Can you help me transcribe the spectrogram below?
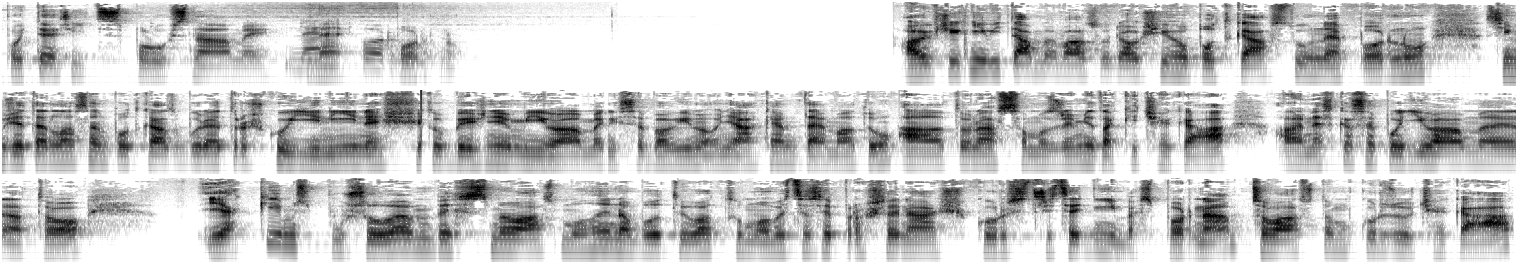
Pojďte říct spolu s námi Ne ne, pornu. pornu. Ahoj všichni, vítáme vás u dalšího podcastu Nepornu. S tím, že tenhle ten podcast bude trošku jiný, než to běžně míváme, když se bavíme o nějakém tématu. A to nás samozřejmě taky čeká. Ale dneska se podíváme na to, Jakým způsobem bychom vás mohli namotivovat k tomu, abyste si prošli náš kurz 30 dní bez porna? Co vás v tom kurzu čeká?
